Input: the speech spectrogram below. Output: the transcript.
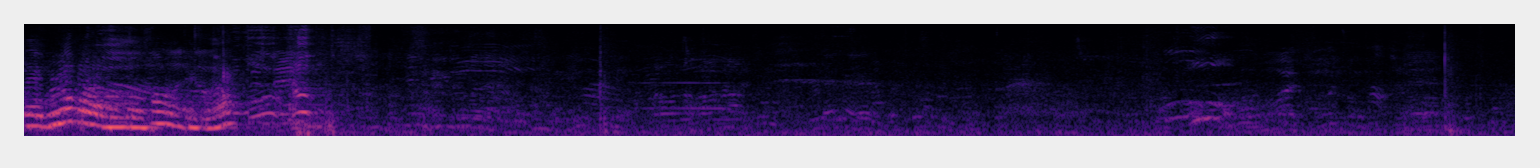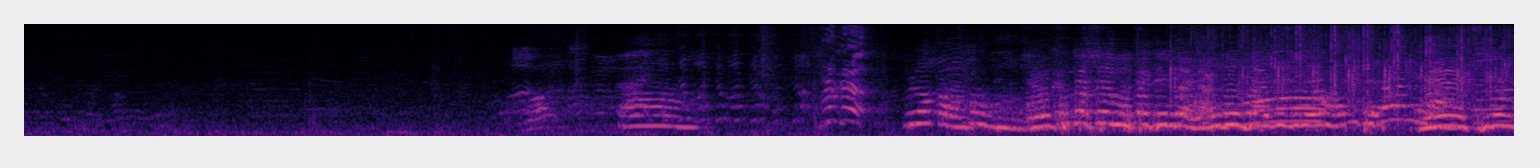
네, 물러거라 먼저. 여러분 큰 박수 한번 부탁드립니다. 양 와, 지금 너무 대단합니다. 네 지금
